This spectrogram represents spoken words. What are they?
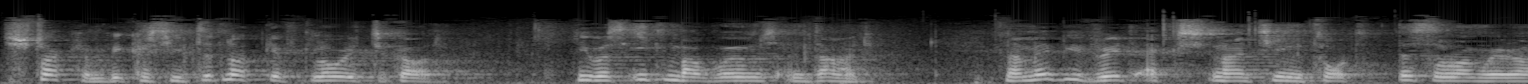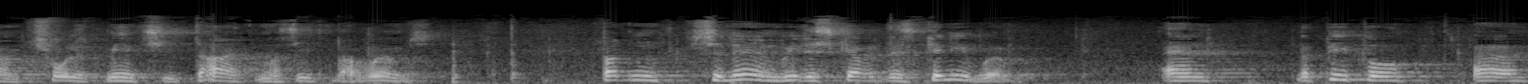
struck him because he did not give glory to God. He was eaten by worms and died. Now, maybe you've read Acts 19 and thought, this is the wrong way around. Surely it means he died and was eaten by worms. But in Sudan, we discovered this guinea worm. And the people uh,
